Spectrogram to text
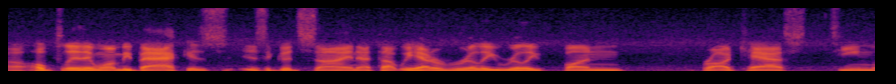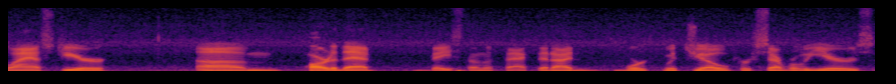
uh, hopefully they want me back is is a good sign. I thought we had a really really fun broadcast team last year. Um, part of that based on the fact that I'd worked with Joe for several years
